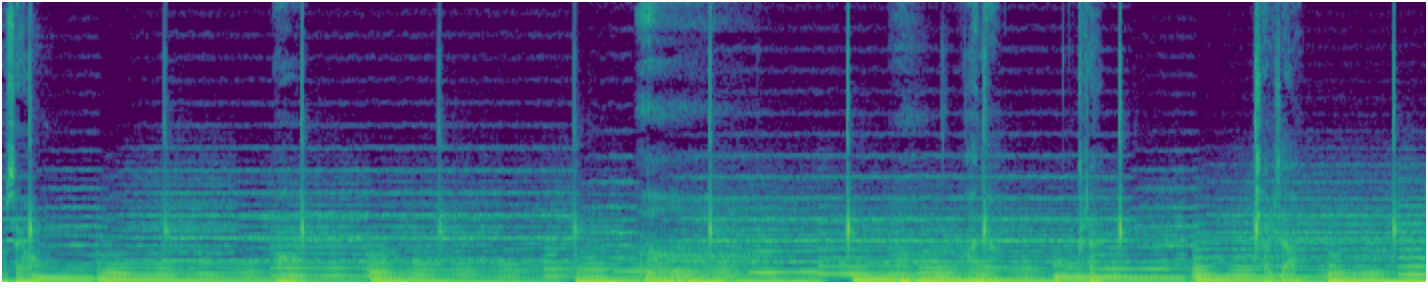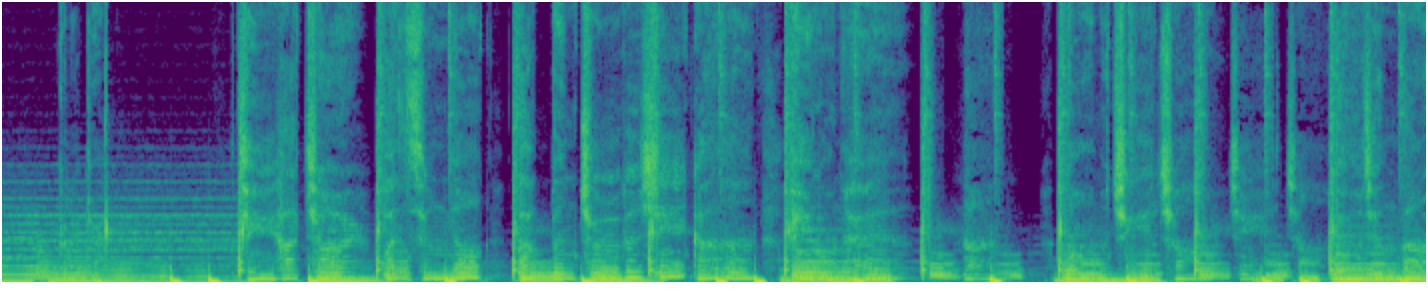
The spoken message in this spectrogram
여보세요. 어. 어. 어. 아니야. 그래. 잘 자. 끊을게. 지하철 환승역 바쁜 출근 시간 피곤해 난 너무 지쳐 지쳐 늦은 밤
